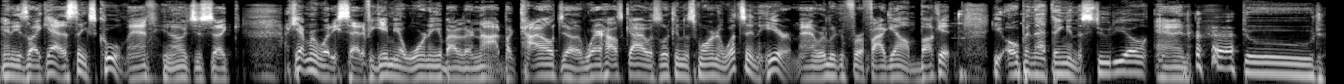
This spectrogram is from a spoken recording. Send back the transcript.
And he's like, yeah, this thing's cool, man. You know, it's just like, I can't remember what he said, if he gave me a warning about it or not. But Kyle, the warehouse guy, was looking this morning, what's in here, man? We're looking for a five gallon bucket. He opened that thing in the studio and dude,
